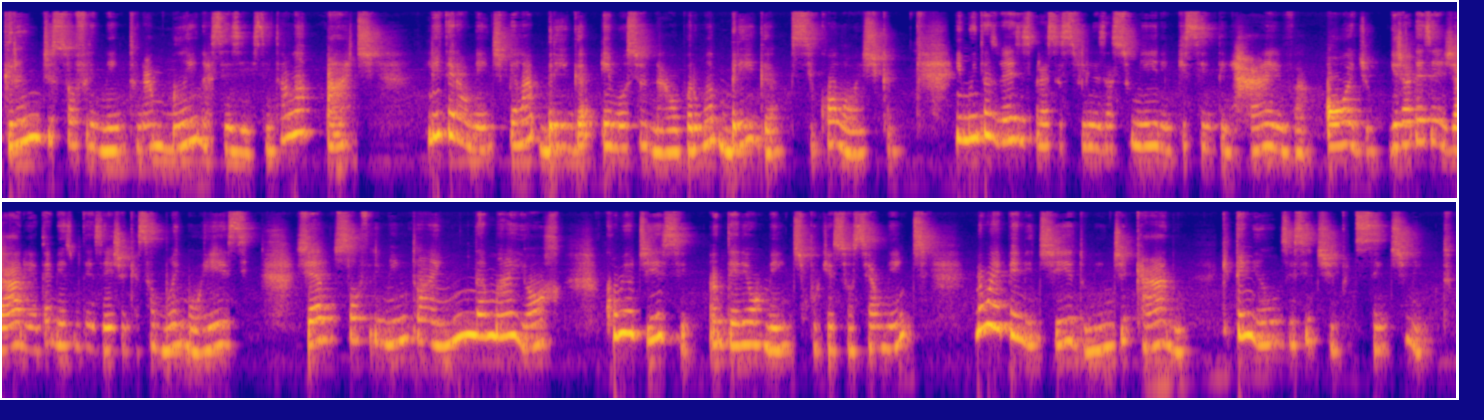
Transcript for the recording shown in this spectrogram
grande sofrimento na mãe narcisista. Então ela parte literalmente pela briga emocional, por uma briga psicológica. E muitas vezes para essas filhas assumirem que sentem raiva, ódio e já desejaram e até mesmo desejam que essa mãe morresse, gera um sofrimento ainda maior, como eu disse anteriormente, porque socialmente não é permitido, indicado que tenhamos esse tipo de sentimento.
